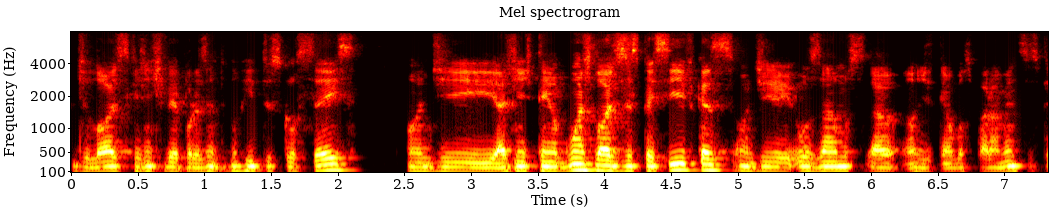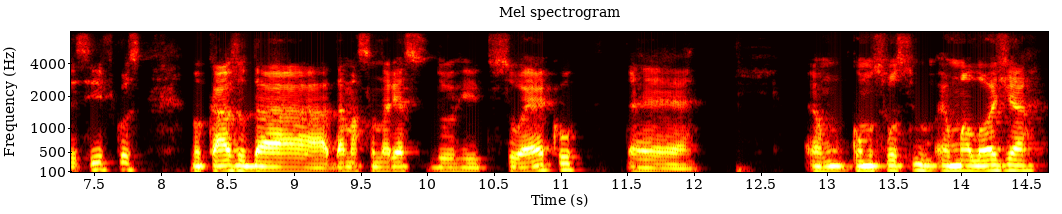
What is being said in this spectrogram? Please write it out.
de lojas que a gente vê, por exemplo, no rito escocês, onde a gente tem algumas lojas específicas, onde usamos, onde tem alguns paramentos específicos. No caso da, da maçonaria do rito sueco, é, é um, como se fosse é uma loja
